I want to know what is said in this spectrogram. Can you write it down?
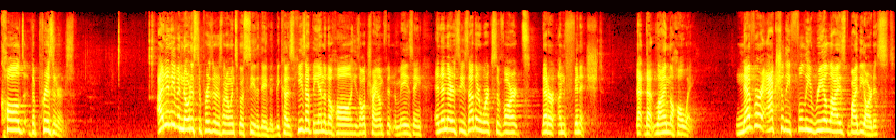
called The Prisoners. I didn't even notice the prisoners when I went to go see the David because he's at the end of the hall, he's all triumphant and amazing. And then there's these other works of art that are unfinished that, that line the hallway never actually fully realized by the artist,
